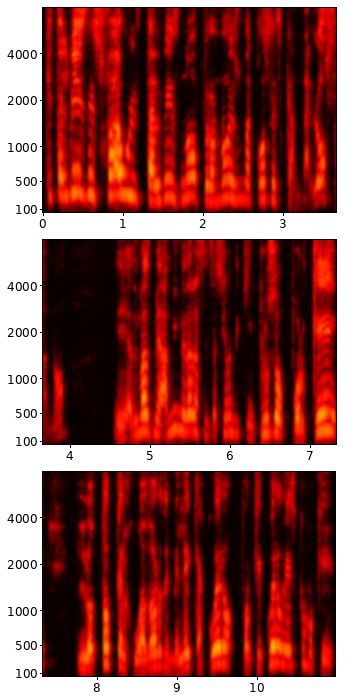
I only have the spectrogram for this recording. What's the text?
que tal vez es foul, tal vez no, pero no es una cosa escandalosa, ¿no? Eh, además, a mí me da la sensación de que incluso, ¿por qué lo toca el jugador de Meleca a Cuero, porque Cuero es como que,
